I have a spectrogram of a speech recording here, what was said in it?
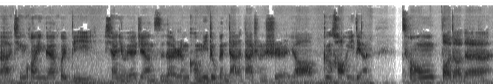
呃，情况应该会比像纽约这样子的人口密度更大的大城市要更好一点。从报道的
